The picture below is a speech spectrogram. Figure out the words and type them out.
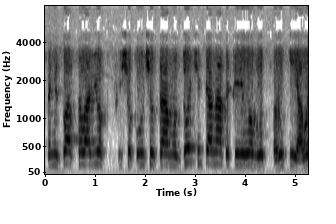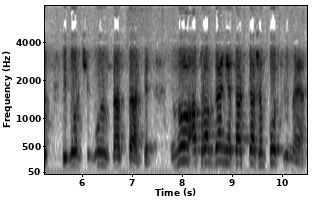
Станислав Соловьев еще получил травму до чемпионата, перелом руки, а вот Егор Чигуев на старте. Но оправдание, так скажем, косвенное,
